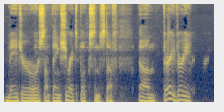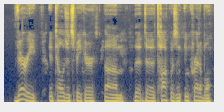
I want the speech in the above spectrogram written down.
major or something. She writes books and stuff. Um, very very very intelligent speaker. Um, the the talk was incredible,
